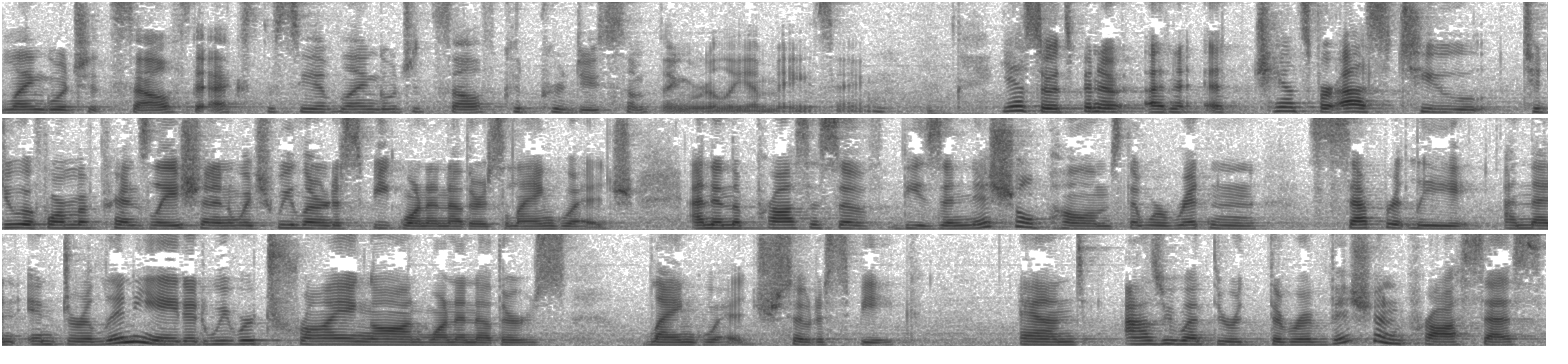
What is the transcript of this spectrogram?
language itself, the ecstasy of language itself, could produce something really amazing. Yeah, so it's been a, a, a, chance for us to, to do a form of translation in which we learn to speak one another's language. And in the process of these initial poems that were written separately and then interlineated, we were trying on one another's language, so to speak. And as we went through the revision process,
